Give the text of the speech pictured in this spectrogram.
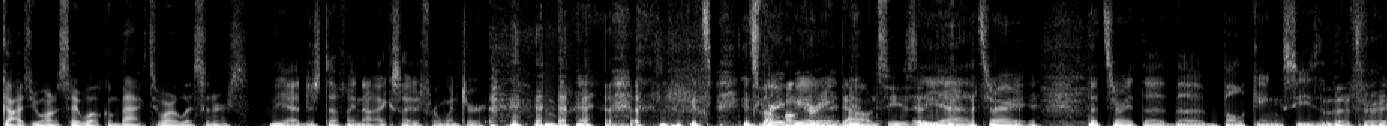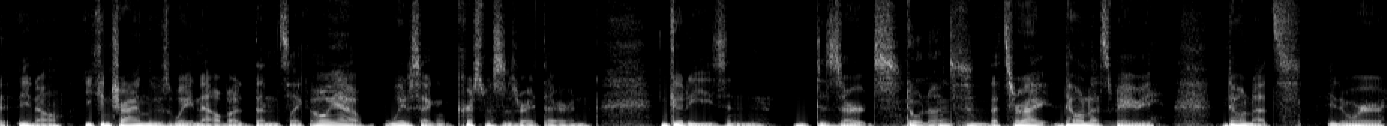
guys, you want to say welcome back to our listeners? Yeah, just definitely not excited for winter. like it's it's the hunkering being, down it, season. yeah, that's right. That's right. The the bulking season. That's of, right. You know, you can try and lose weight now, but then it's like, oh yeah, wait a second, Christmas is right there, and goodies and desserts, donuts. Mm-hmm. That's right, donuts, baby, donuts. You know, we're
